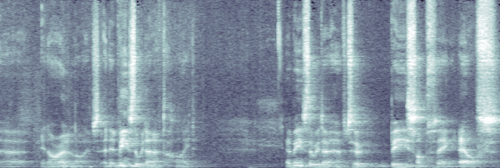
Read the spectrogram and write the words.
uh, in our own lives. And it means that we don't have to hide. It means that we don't have to be something else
